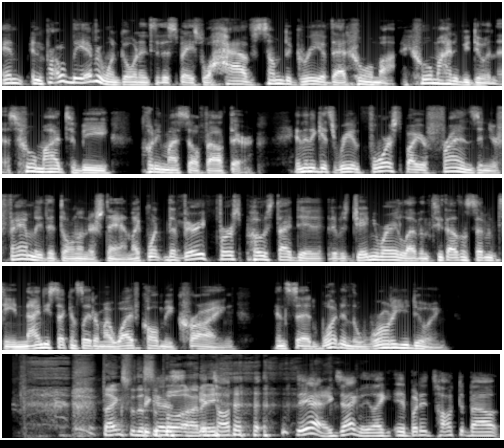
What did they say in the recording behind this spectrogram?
and and probably everyone going into this space will have some degree of that who am I? Who am I to be doing this? Who am I to be putting myself out there? And then it gets reinforced by your friends and your family that don't understand. Like when the very first post I did, it was January 11th, 2017. 90 seconds later, my wife called me crying and said, What in the world are you doing? Thanks for the because support, honey. Talked, yeah, exactly. Like, it, but it talked about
